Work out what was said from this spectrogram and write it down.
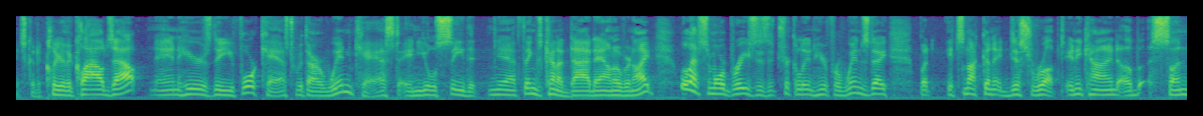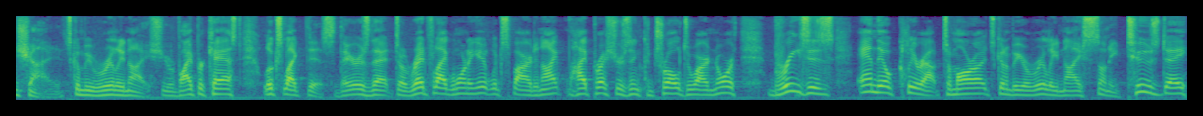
It's going to clear the clouds out, and here's the forecast with our windcast, and you'll see that, yeah, things kind of die down overnight. We'll have some more breezes that trickle in here for Wednesday, but it's not going to disrupt any kind of sunshine. It's going to be really nice. Your Vipercast looks like this. There's that uh, red flag warning. It will expire tonight. High pressure is in control to our north. Breezes, and they'll clear out tomorrow. It's going to be a really nice sunny Tuesday.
